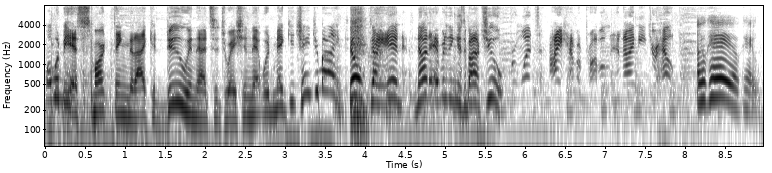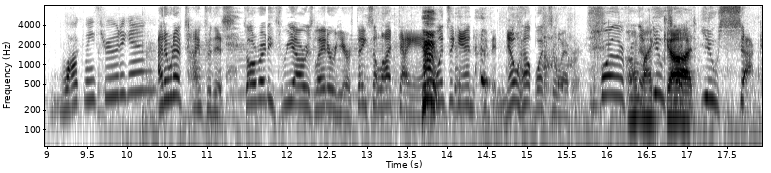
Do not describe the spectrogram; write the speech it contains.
What would be a smart thing that I could do in that situation that would make you change your mind? No, Diane, not everything is about you. For once, I have a problem and I need your help. Okay, okay. Walk me through it again? I don't have time for this. It's already three hours later here. Thanks a lot, Diane. Once again, you've been no help whatsoever. Spoiler from Oh the my future. God. You suck.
